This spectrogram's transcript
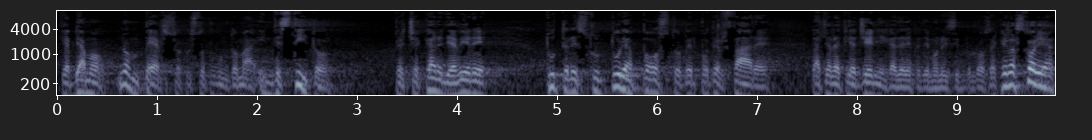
che abbiamo non perso a questo punto, ma investito per cercare di avere tutte le strutture a posto per poter fare la terapia genica dell'epidemolisi bullosa, che è la storia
